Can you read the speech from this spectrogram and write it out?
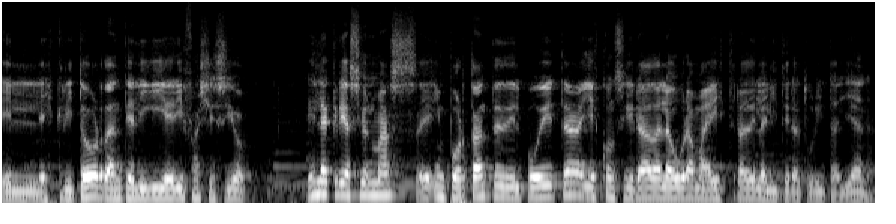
el escritor Dante Alighieri falleció. Es la creación más eh, importante del poeta y es considerada la obra maestra de la literatura italiana.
